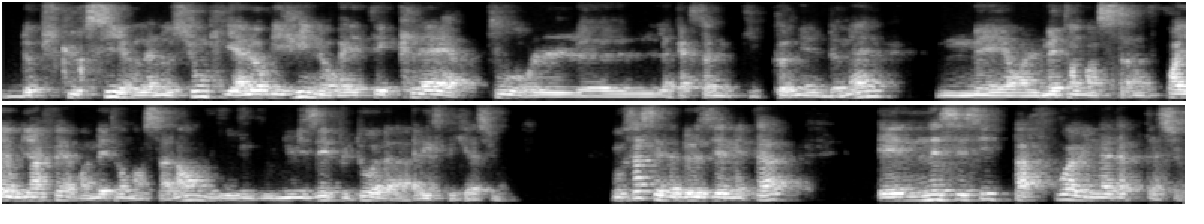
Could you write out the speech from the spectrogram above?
d'obscurcir la notion qui, à l'origine, aurait été claire pour le, la personne qui connaît le domaine, mais en le mettant dans sa, en croyant bien faire, en le mettant dans sa langue, vous, vous nuisez plutôt à l'explication. Donc ça, c'est la deuxième étape et nécessite parfois une adaptation,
